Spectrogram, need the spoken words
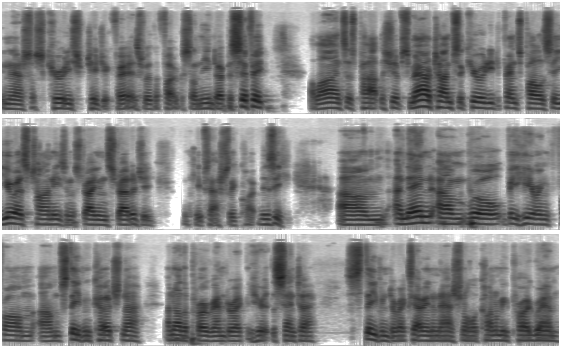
international security, strategic affairs with a focus on the Indo-Pacific, alliances, partnerships, maritime security, defense policy, US, Chinese, and Australian strategy. It keeps Ashley quite busy. Um, and then um, we'll be hearing from um, Stephen Kirchner, another program director here at the center. Stephen directs our international economy program.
